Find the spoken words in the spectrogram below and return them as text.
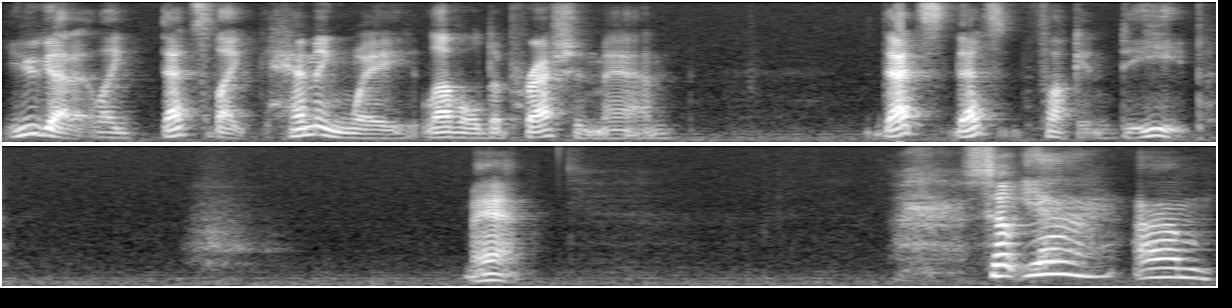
You got it. Like, that's like Hemingway level depression, man. That's that's fucking deep man. So yeah, um,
